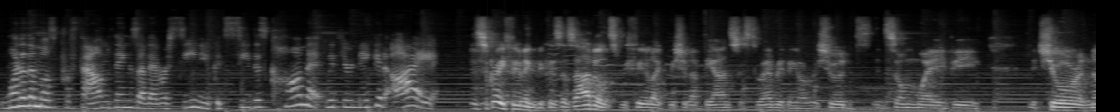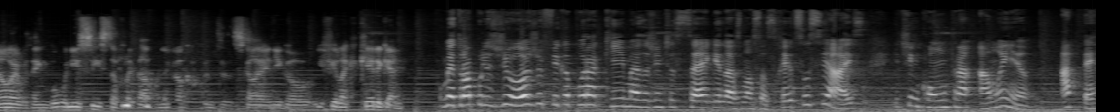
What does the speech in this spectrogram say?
one of the most profound things I've ever seen. You could see this comet with your naked eye. It's a great feeling because as adults, we feel like we should have the answers to everything, or we should, in some way, be mature and know everything. But when you see stuff like that, when you look up into the sky and you go, you feel like a kid again. O Metrópolis de hoje fica por aqui, mas a gente segue nas nossas redes sociais e te encontra amanhã. Até!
